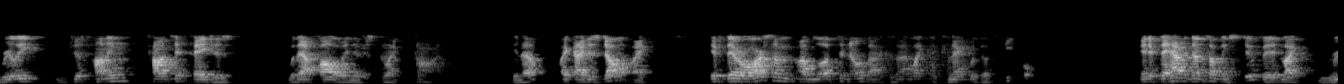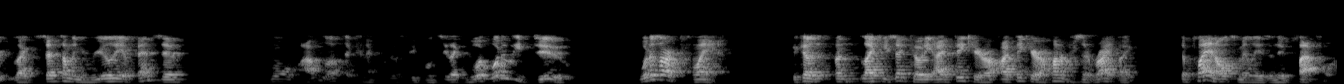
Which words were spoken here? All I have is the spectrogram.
really just hunting content pages without following. They're just like gone. You know, like I just don't. Like if there are some, I'd love to know about because I like to connect with those people. And if they haven't done something stupid, like like said something really offensive, well, I would love to connect with those people and see like what what do we do? What is our plan? Because like you said, Cody, I think you're I think you're 100 percent right. Like the plan ultimately is a new platform,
